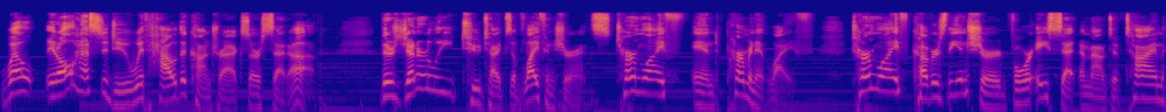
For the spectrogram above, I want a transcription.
Well, it all has to do with how the contracts are set up. There's generally two types of life insurance, term life and permanent life. Term life covers the insured for a set amount of time,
